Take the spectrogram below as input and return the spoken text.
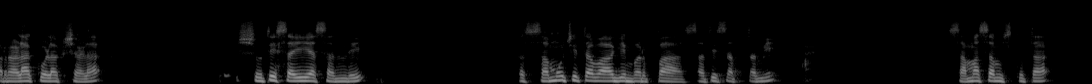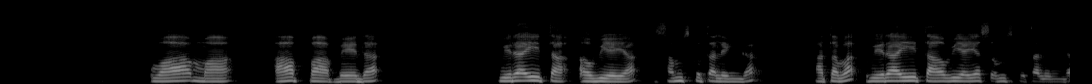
ರಳಕುಳಕ್ಷಳ ಶ್ರುತಿಸಯ್ಯ ಸಂಧಿ, ಸಮುಚಿತವಾಗಿ ಬರ್ಪ ಸತಿ ಸಪ್ತಮಿ ಸಮಸಂಸ್ಕೃತ ವಾ, ಮಾ, ಆ, ಪ, ಭೇದ, ವಿರಹಿತ ಅವ್ಯಯ ಸಂಸ್ಕೃತ ಲಿಂಗ ಅಥವಾ ವಿರಹಿತಾವ್ಯಯ ಸಂಸ್ಕೃತ ಲಿಂಗ,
